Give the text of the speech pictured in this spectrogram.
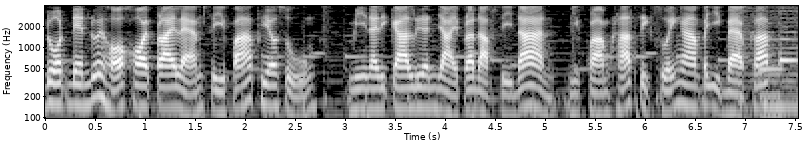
โดดเด่นด้วยหอคอยปลายแหลมสีฟ้าเพรียวสูง มีนาฬิกาเรือนใหญ่ประดับสีด้าน มีความคลาสสิกสวยงามไปอีกแบบครับ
